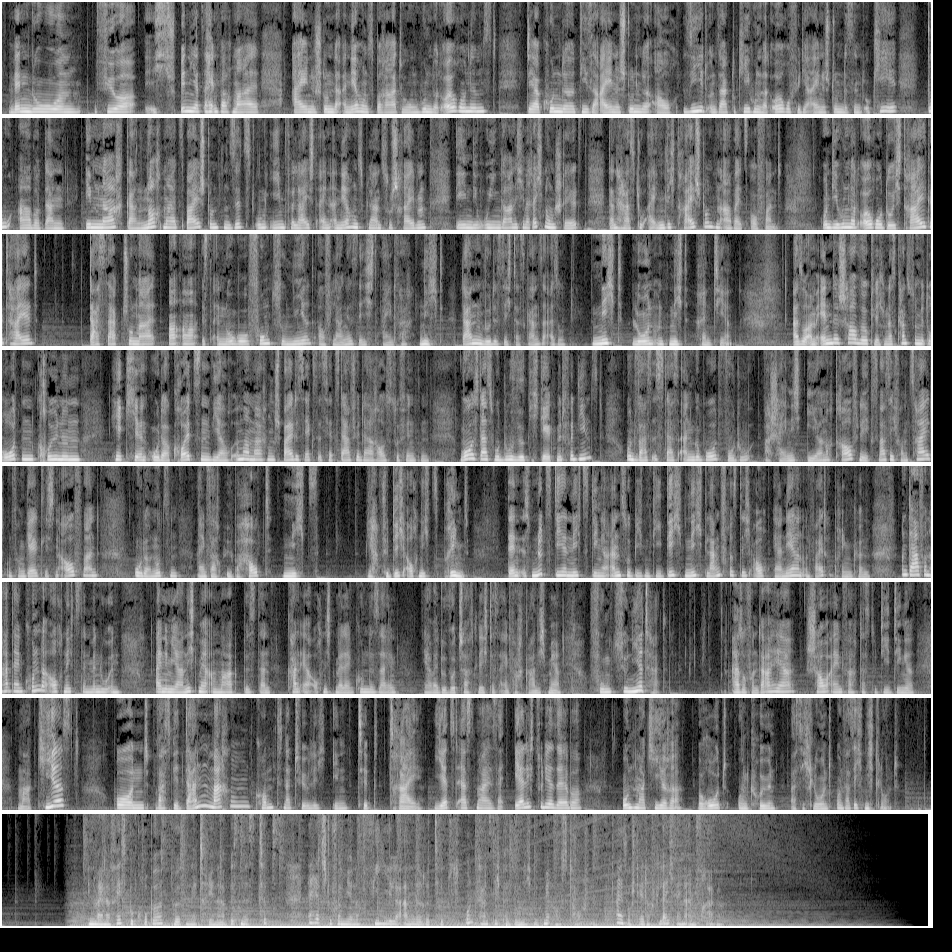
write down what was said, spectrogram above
Wenn du für, ich spinne jetzt einfach mal eine Stunde Ernährungsberatung 100 Euro nimmst, der Kunde diese eine Stunde auch sieht und sagt, okay, 100 Euro für die eine Stunde sind okay, du aber dann im Nachgang nochmal zwei Stunden sitzt, um ihm vielleicht einen Ernährungsplan zu schreiben, den du ihm gar nicht in Rechnung stellst, dann hast du eigentlich drei Stunden Arbeitsaufwand. Und die 100 Euro durch drei geteilt, das sagt schon mal, uh -uh, ist ein No-Go, funktioniert auf lange Sicht einfach nicht. Dann würde sich das Ganze also nicht lohnen und nicht rentieren. Also am Ende schau wirklich, und das kannst du mit roten, grünen, Häkchen oder Kreuzen, wie auch immer machen. Spalte 6 ist jetzt dafür da herauszufinden, wo ist das, wo du wirklich Geld mit verdienst und was ist das Angebot, wo du wahrscheinlich eher noch drauflegst, was sich vom Zeit- und vom geldlichen Aufwand oder Nutzen einfach überhaupt nichts, ja, für dich auch nichts bringt. Denn es nützt dir nichts, Dinge anzubieten, die dich nicht langfristig auch ernähren und weiterbringen können. Und davon hat dein Kunde auch nichts, denn wenn du in einem Jahr nicht mehr am Markt bist, dann kann er auch nicht mehr dein Kunde sein, ja, weil du wirtschaftlich das einfach gar nicht mehr funktioniert hat. Also von daher schau einfach, dass du die Dinge markierst. Und was wir dann machen, kommt natürlich in Tipp 3. Jetzt erstmal sei ehrlich zu dir selber und markiere rot und grün, was sich lohnt und was sich nicht lohnt. In meiner Facebook-Gruppe Personal Trainer Business Tipps erhältst du von mir noch viele andere Tipps und kannst dich persönlich mit mir austauschen. Also stell doch gleich eine Anfrage.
